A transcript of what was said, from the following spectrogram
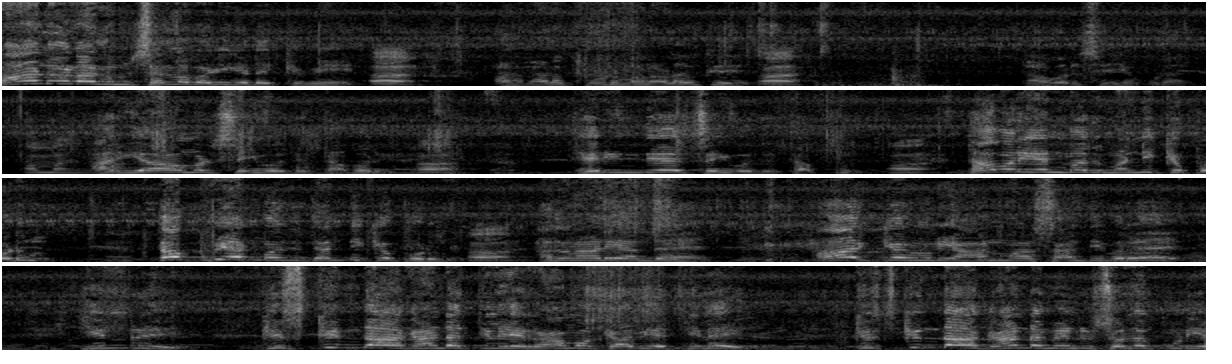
வானுலகம் செல்ல வழி கிடைக்குமே. அதனால கூடுமான அளவுக்கு தவறு செய்யக்கூடாது. அறியாமல் செய்வது தவறு. தெரிந்தே செய்வது தப்பு. தவறு என்பது மன்னிக்கப்படும். தப்பு என்பது தண்டிக்கப்படும். அதனாலே அந்த ஆர்கவனுடைய ஆன்மா சாந்தி பெற இன்று கிஷ்கிந்தா காண்டத்திலே ராம காவியத்திலே கிஷ்கிந்தா காண்டம் என்று சொல்லக்கூடிய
